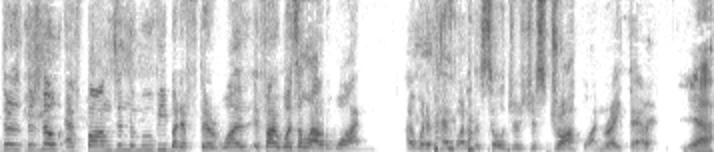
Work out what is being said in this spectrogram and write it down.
there's there's no f bombs in the movie, but if there was, if I was allowed one, I would have had one of the soldiers just drop one right there. Yeah,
